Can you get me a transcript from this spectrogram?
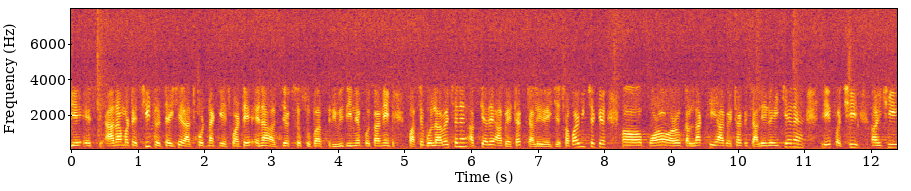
જે આના માટે સીટ રચાઈ છે રાજકોટના કેસ માટે, એના અધ્યક્ષ સુભાષ ત્રિવેદીને પોતાની પાસે બોલાવે છે ને અત્યારે આ બેઠક ચાલી રહી છે. સ્વાભાવિક છે કે પોણો અઢો કલાકથી આ બેઠક ચાલી રહી છે ને એ પછી અહીંથી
